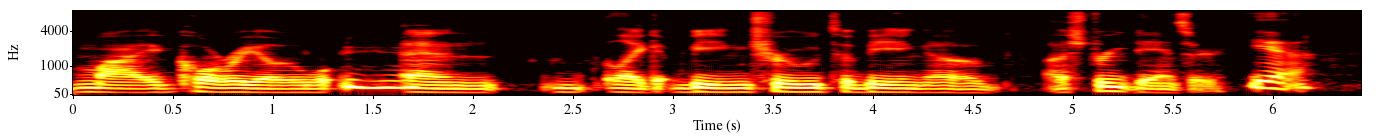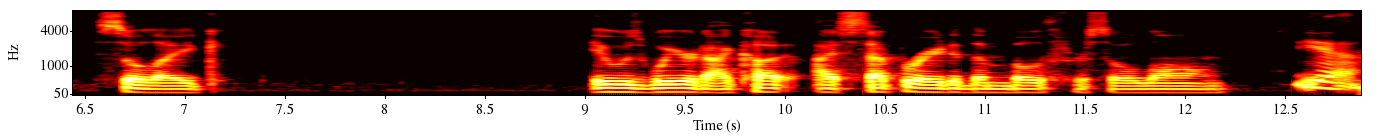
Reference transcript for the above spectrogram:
my choreo mm-hmm. and like being true to being a a street dancer. yeah. So like it was weird. I cut I separated them both for so long. Yeah.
